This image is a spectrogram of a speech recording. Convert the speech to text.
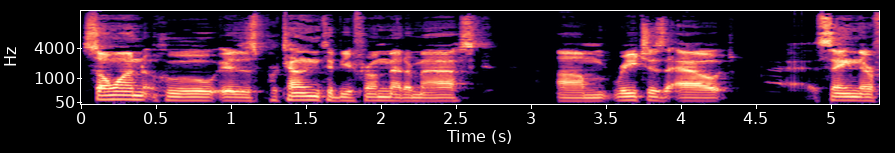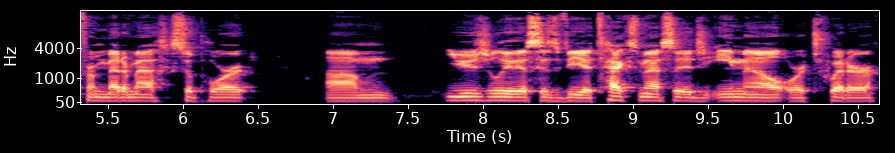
someone who is pretending to be from MetaMask um, reaches out saying they're from MetaMask support. Um, usually this is via text message, email, or Twitter.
